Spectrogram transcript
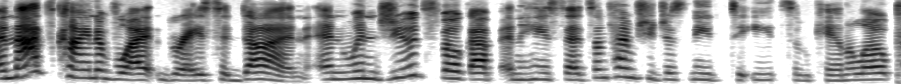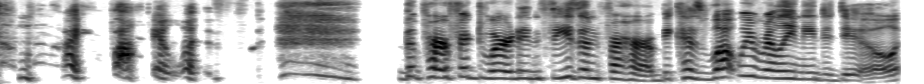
And that's kind of what grace had done. And when jude spoke up and he said sometimes you just need to eat some cantaloupe i thought it was the perfect word in season for her because what we really need to do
